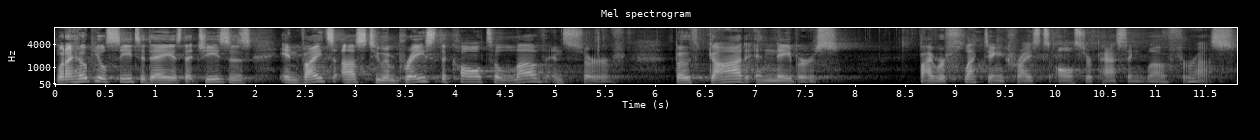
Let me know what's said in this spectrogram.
What I hope you'll see today is that Jesus invites us to embrace the call to love and serve both God and neighbors by reflecting Christ's all surpassing love for us.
